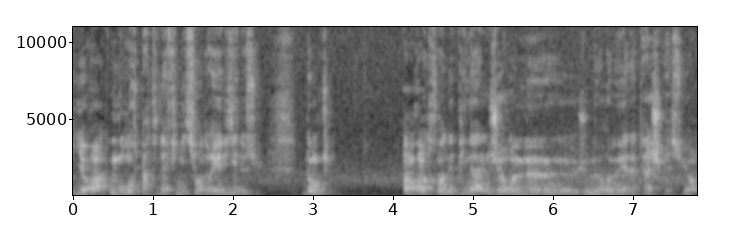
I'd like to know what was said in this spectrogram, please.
il y aura une grosse partie de la finition de réaliser dessus. Donc, en rentrant d'Épinal, je, je me remets à la tâche, bien sûr.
